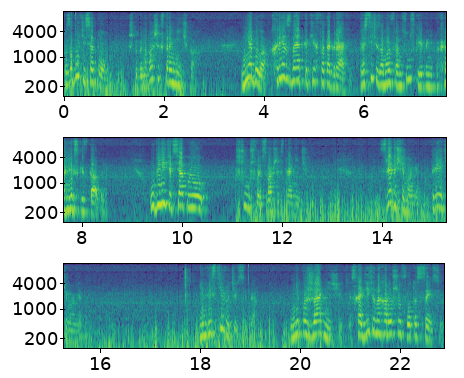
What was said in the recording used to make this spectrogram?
позаботьтесь о том, чтобы на ваших страничках не было хрен знает каких фотографий. Простите за мой французский, это не по-королевски сказано. Уберите всякую шушваль с ваших страничек. Следующий момент, третий момент. Инвестируйте в себя, не пожадничайте, сходите на хорошую фотосессию,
